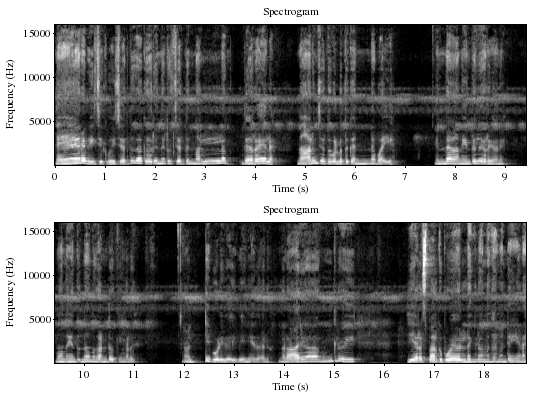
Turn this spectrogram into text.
നേരെ ബീച്ചിൽ പോയി. ചെറുത് ഇതാ കയറി നിന്നിട്ട് ചെറുതിന് നല്ല വിറയല നാലും ചെറുത് വെള്ളത്തിൽ തന്നെ പയ്യ എന്താ നീന്തൽ അറിയോന് മോൻ നീന്തുന്നൊന്ന് കണ്ടു നോക്കി നിങ്ങൾ അടിപൊളി വൈബ് ഇനി ഏതായാലും. നിങ്ങൾ ആരെങ്കിലും ഈ ജി ആർ എസ് പാർക്ക് പോയവരുണ്ടെങ്കിലും ഒന്ന് കമന്റ് ചെയ്യണേ.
